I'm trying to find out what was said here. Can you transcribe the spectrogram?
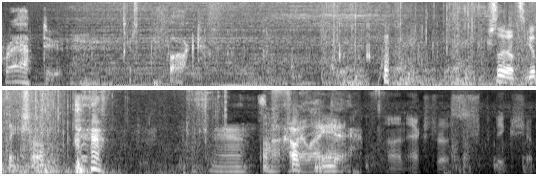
Crap, dude. fucked. Actually, that's a good thing, Sean. yeah, that's oh, not how I like yeah. it. An extra big ship.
